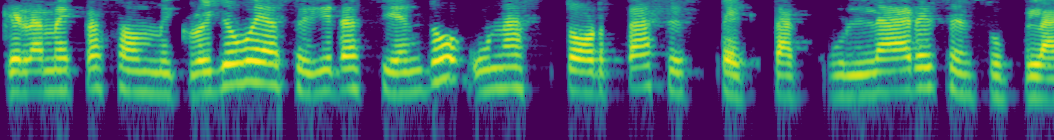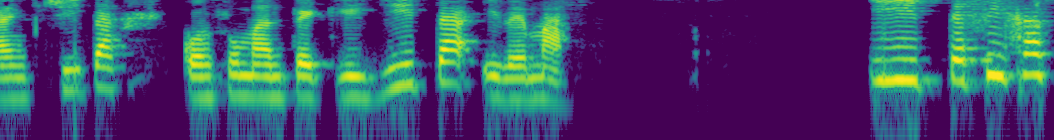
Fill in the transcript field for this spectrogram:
que la meta son micro. Yo voy a seguir haciendo unas tortas espectaculares en su planchita, con su mantequillita y demás. Y te fijas,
